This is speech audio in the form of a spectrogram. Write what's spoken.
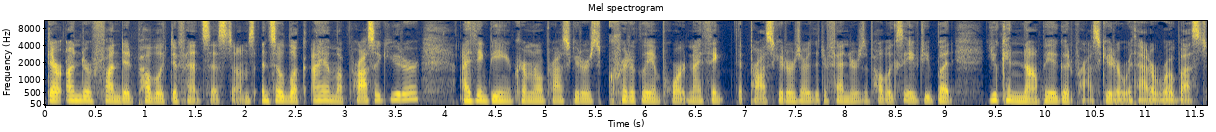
they're underfunded public defense systems. And so, look, I am a prosecutor. I think being a criminal prosecutor is critically important. I think that prosecutors are the defenders of public safety, but you cannot be a good prosecutor without a robust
